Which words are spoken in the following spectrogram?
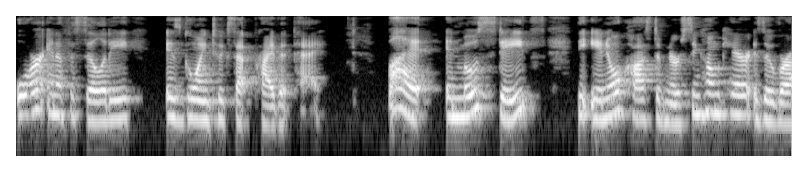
or in a facility is going to accept private pay. But in most states, the annual cost of nursing home care is over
